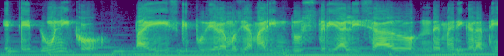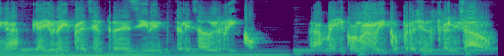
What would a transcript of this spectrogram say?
el único país que pudiéramos llamar industrializado de América Latina, que hay una diferencia entre decir industrializado y rico. México no es rico, pero es industrializado.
